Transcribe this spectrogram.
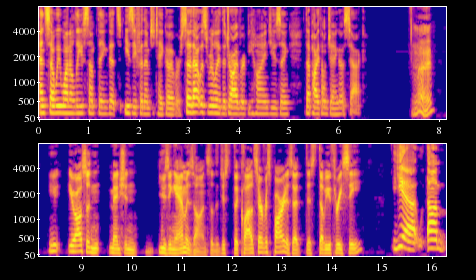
And so we want to leave something that's easy for them to take over. So that was really the driver behind using the Python Django stack. All right. You you also n- mentioned using Amazon, so the, just the cloud service part is that this W3C. Yeah, um,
